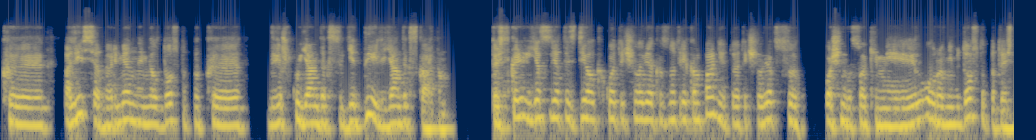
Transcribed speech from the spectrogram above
к Алисе, одновременно имел доступ к движку Яндекс Еды или Яндекс Картам. То есть, скорее, если это сделал какой-то человек изнутри компании, то это человек с очень высокими уровнями доступа, то есть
